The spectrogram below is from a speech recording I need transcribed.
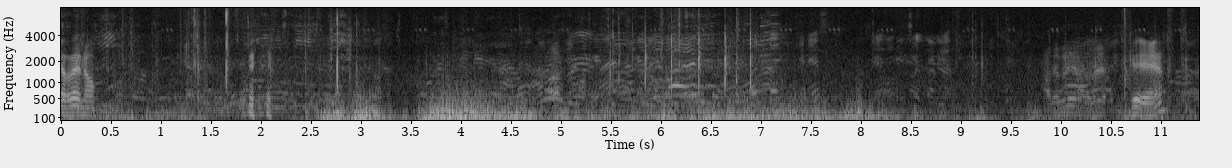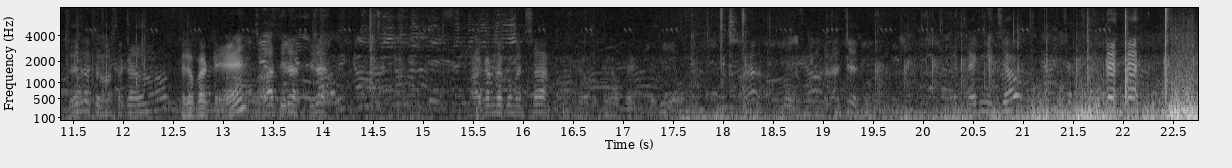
calle Reno. ¿Qué? Eh? ¿Pero per què? Va, ah, tira, tira. Va, de començar.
